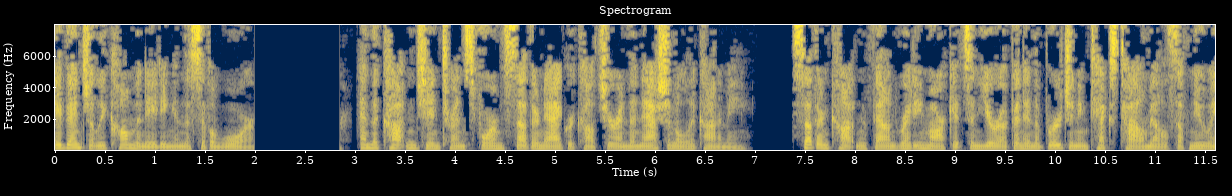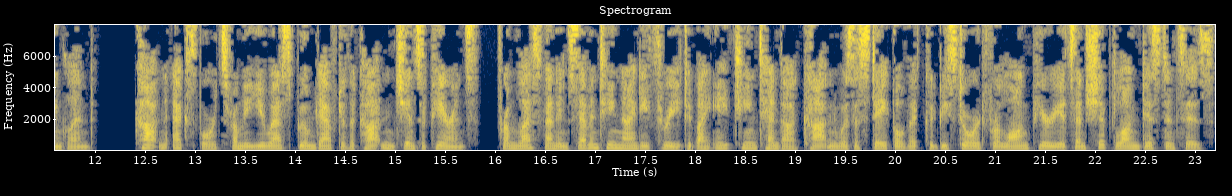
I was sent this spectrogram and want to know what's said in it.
eventually culminating in the Civil War. And the cotton gin transformed Southern agriculture and the national economy. Southern cotton found ready markets in Europe and in the burgeoning textile mills of New England. Cotton exports from the U.S. boomed after the cotton gin's appearance, from less than in 1793 to by 1810. Cotton was a staple that could be stored for long periods and shipped long distances,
